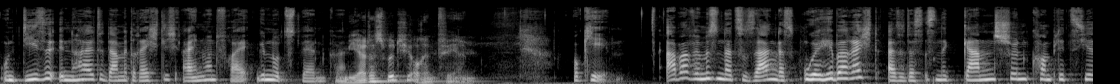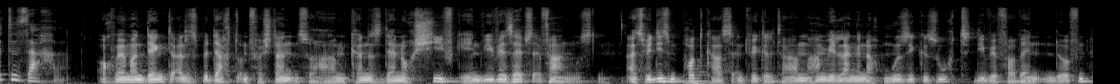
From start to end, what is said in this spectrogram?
und diese Inhalte damit rechtlich einwandfrei genutzt werden können. Ja, das würde ich auch empfehlen. Okay, aber wir müssen dazu sagen, das Urheberrecht, also das ist eine ganz schön komplizierte Sache. Auch wenn man denkt, alles bedacht und verstanden zu haben, kann es dennoch schiefgehen, wie wir selbst erfahren mussten. Als wir diesen Podcast entwickelt haben, haben wir lange nach Musik gesucht, die wir verwenden dürfen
